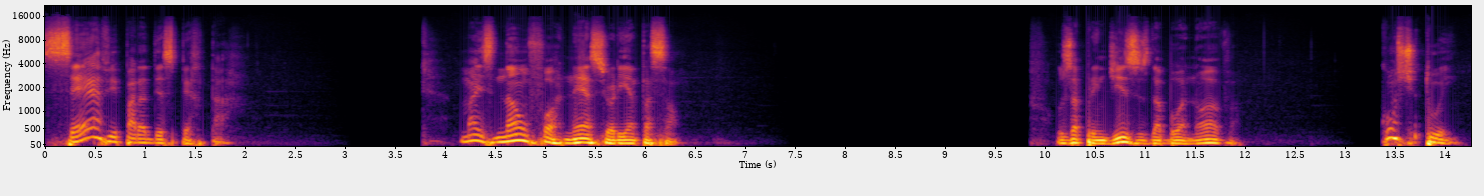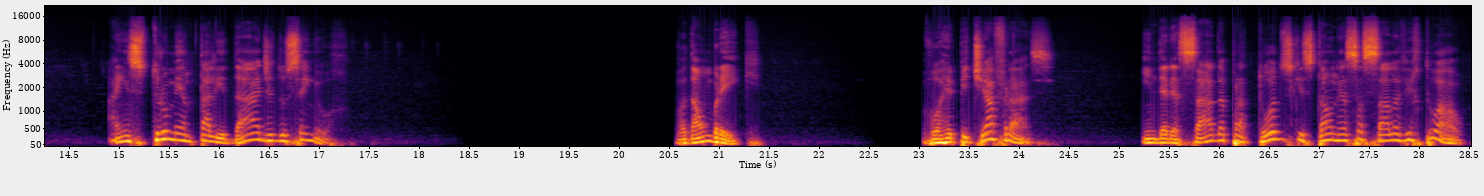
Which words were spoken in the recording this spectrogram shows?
Serve para despertar, mas não fornece orientação. Os aprendizes da Boa Nova constituem a instrumentalidade do Senhor. Vou dar um break. Vou repetir a frase, endereçada para todos que estão nessa sala virtual.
